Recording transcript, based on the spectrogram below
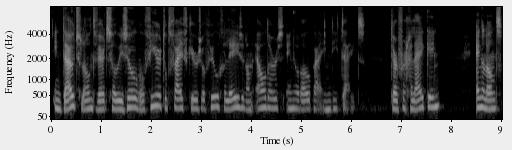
In Duitsland werd sowieso wel vier tot vijf keer zoveel gelezen dan elders in Europa in die tijd. Ter vergelijking, Engeland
